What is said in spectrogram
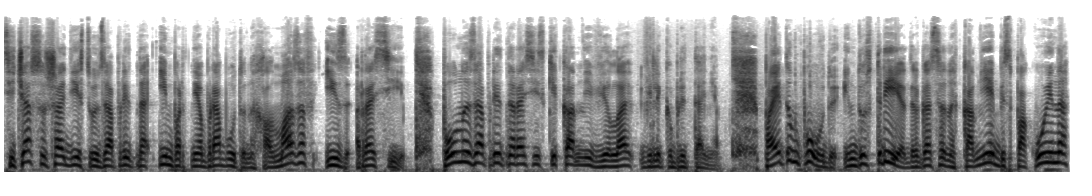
Сейчас в США действует запрет на импорт необработанных алмазов из России. Полный запрет на российские камни ввела Великобритания. По этому поводу индустрия драгоценных камней обеспокоена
